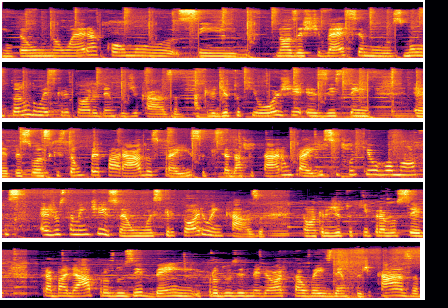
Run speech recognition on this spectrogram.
Então não era como se nós estivéssemos montando um escritório dentro de casa. Acredito que hoje existem é, pessoas que estão preparadas para isso, que se adaptaram para isso, porque o home office é justamente isso, é um escritório em casa. Então acredito que para você trabalhar, produzir bem e produzir melhor, talvez dentro de casa,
